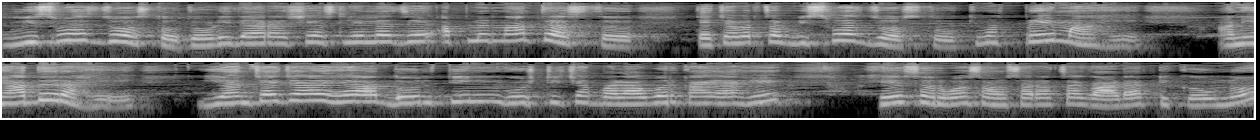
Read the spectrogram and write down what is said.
विश्वास जो असतो जोडीदाराशी असलेलं जे आपलं नातं असतं त्याच्यावरचा विश्वास जो असतो किंवा प्रेम आहे आणि आदर आहे यांच्या ज्या ह्या दोन तीन गोष्टीच्या बळावर काय आहे हे सर्व संसाराचा गाडा टिकवणं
